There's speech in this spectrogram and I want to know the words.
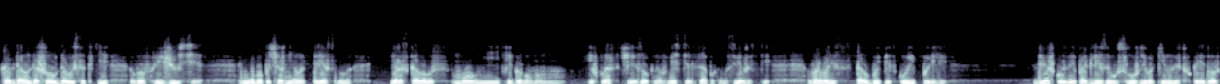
Когда он дошел до высадки во Фрижюсе, небо почернело, треснуло и раскололось молнией и громом. И в класс через окна вместе с запахом свежести ворвались столбы песку и пыли. Две школьные подлизы услужливо кинулись в коридор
